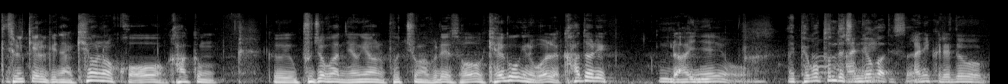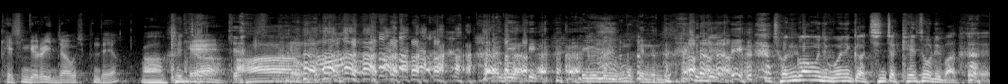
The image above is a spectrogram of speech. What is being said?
들깨를 그냥 키워놓고 가끔 그 부족한 영양을 보충하고 그래서 개고기는 원래 가톨릭 음. 라인이에요. 아니, 배고픈데 종교가 어디 있어요? 아니 그래도 개신교를 인정하고 싶은데요. 아, 개짜. 개. 아, 아니 이거 욕 먹겠는데 근데 전광훈이 보니까 진짜 개소리 봤대.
